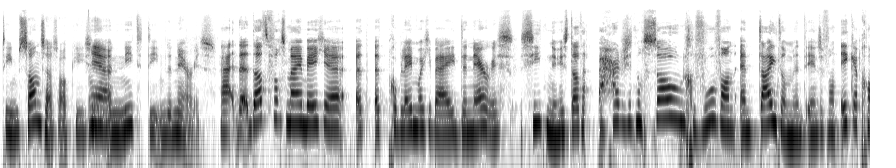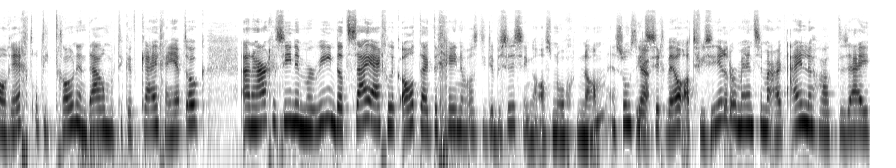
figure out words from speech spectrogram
team Sansa zal kiezen Ja. en niet team Daenerys. Ja, dat is volgens mij een beetje het, het probleem wat je bij Daenerys ziet nu. Is dat haar er zit nog zo'n gevoel van entitlement in. Zo van, ik heb gewoon recht op die troon en daarom moet ik het krijgen. En je hebt ook aan haar gezien in Marine... dat zij eigenlijk altijd degene was die de beslissingen alsnog nam. En soms liet Ja. ze zich wel adviseren door mensen... maar uiteindelijk hakte zij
